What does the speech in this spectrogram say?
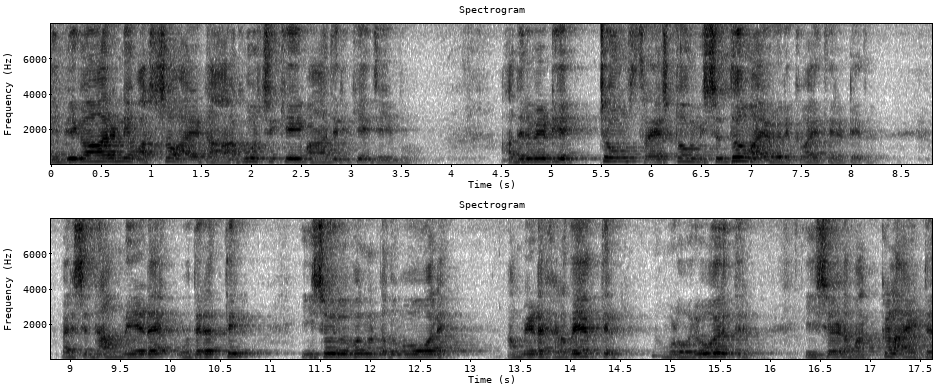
ദിവ്യകാരുണ്യ വർഷമായിട്ട് ആഘോഷിക്കുകയും ആചരിക്കുകയും ചെയ്യുമ്പോൾ അതിനുവേണ്ടി ഏറ്റവും ശ്രേഷ്ഠവും വിശുദ്ധവുമായ ഒരു ഒരുക്കമായി തീരട്ടെ ഇത് പരിശുദ്ധ അമ്മയുടെ ഉദരത്തിൽ ഈശോ രൂപം കണ്ടതുപോലെ അമ്മയുടെ ഹൃദയത്തിൽ നമ്മൾ ഓരോരുത്തരും ഈശോയുടെ മക്കളായിട്ട്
